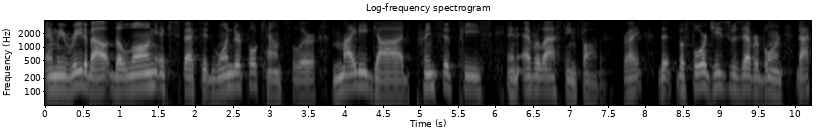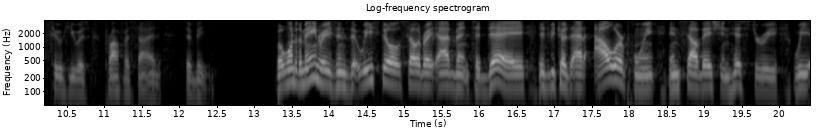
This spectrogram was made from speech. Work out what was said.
and we read about the long expected, wonderful counselor, mighty God, Prince of Peace, and everlasting Father, right? That before Jesus was ever born, that's who he was prophesied to be. But one of the main reasons that we still celebrate Advent today is because at our point in salvation history, we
